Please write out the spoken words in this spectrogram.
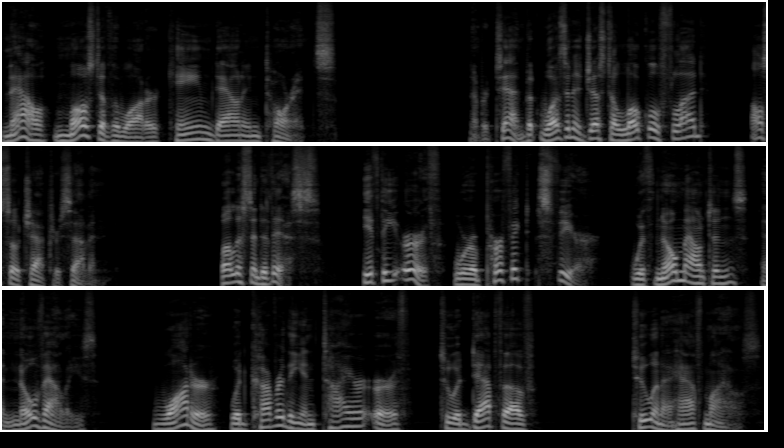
Now, most of the water came down in torrents. Number 10, but wasn't it just a local flood? Also, chapter 7. Well, listen to this. If the earth were a perfect sphere with no mountains and no valleys, water would cover the entire earth to a depth of two and a half miles.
